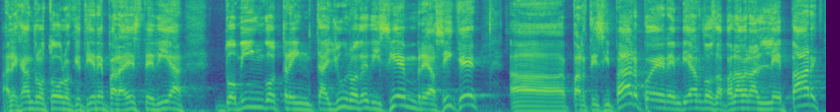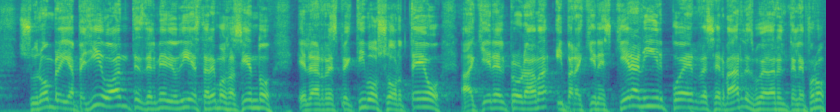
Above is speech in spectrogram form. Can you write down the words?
Alejandro todo lo que tiene para este día domingo 31 de diciembre. Así que a participar pueden enviarnos la palabra LEPA su nombre y apellido. Antes del mediodía estaremos haciendo el respectivo sorteo aquí en el programa y para quienes quieran ir pueden reservar, les voy a dar el teléfono,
